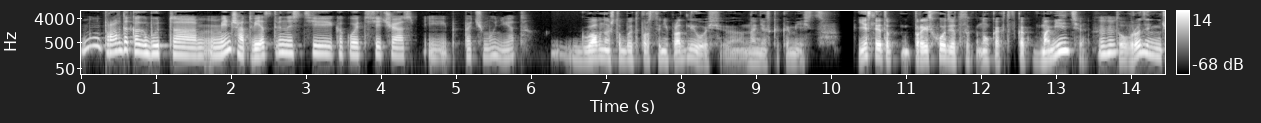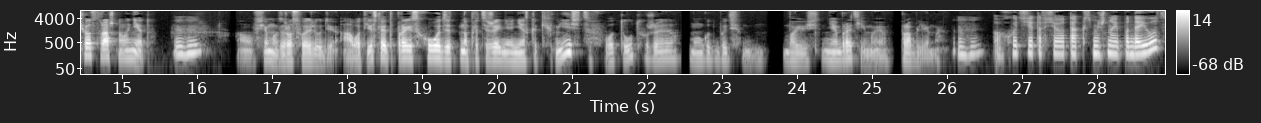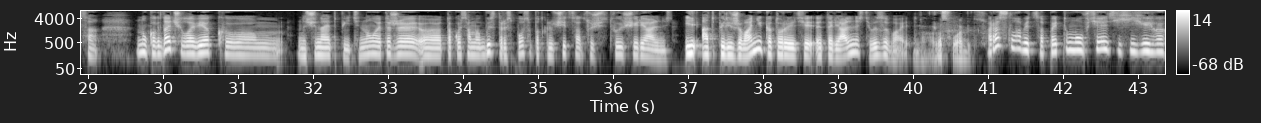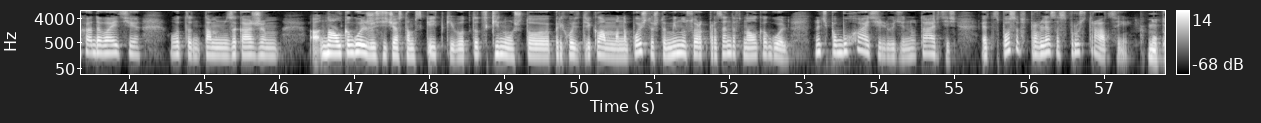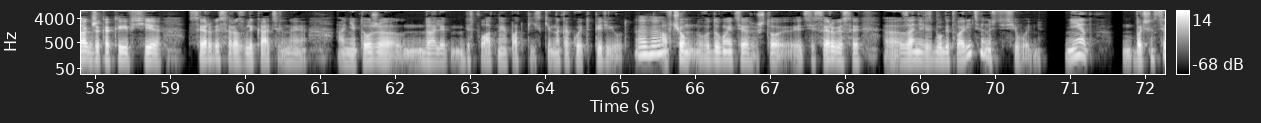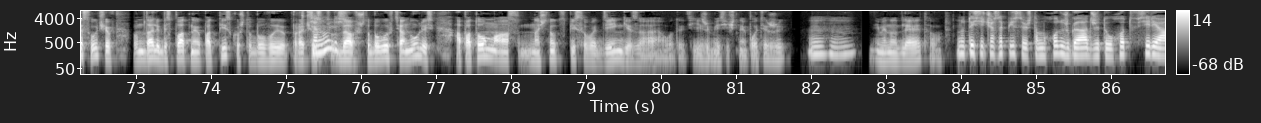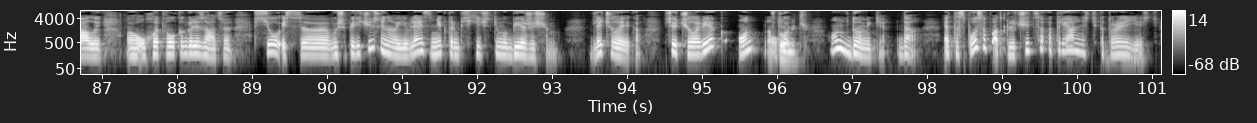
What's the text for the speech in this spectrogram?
Ну, правда, как будто меньше ответственности какой-то сейчас. И почему нет? Главное, чтобы это просто не продлилось э, на несколько месяцев. Если это происходит, ну, как-то как в моменте, угу. то вроде ничего страшного нет. Угу. Все мы взрослые люди. А вот если это происходит на протяжении нескольких месяцев, вот тут уже могут быть боюсь, необратимые проблемы. Угу. Хоть это все так смешно и подается, ну, когда человек э, начинает пить, ну, это же э, такой самый быстрый способ отключиться от существующей реальности и от переживаний, которые эти, эта реальность вызывает. Да, расслабиться. Расслабиться. Поэтому все эти хихихаха давайте вот э, там закажем на алкоголь же сейчас там скидки. Вот тут скинул, что приходит реклама на почту, что минус 40% на алкоголь. Ну, типа, бухайте, люди, ну, тарьтесь. Это способ справляться с фрустрацией. Ну, так же, как и все сервисы развлекательные, они тоже дали бесплатные подписки на какой-то период. Угу. А в чем вы думаете, что эти сервисы э, занялись благотворительностью сегодня? Нет, В большинстве случаев вам дали бесплатную подписку, чтобы вы прочувствовали, да, чтобы вы втянулись, а потом а, начнут списывать деньги за вот эти ежемесячные платежи. Угу. Именно для этого. Ну, ты сейчас описываешь там уход в гаджеты, уход в сериалы, э, уход в алкоголизацию. Все из э, вышеперечисленного является некоторым психическим убежищем для человека. Все, человек, он... В уход... домике. Он в домике, да. Это способ отключиться от реальности, которая есть.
